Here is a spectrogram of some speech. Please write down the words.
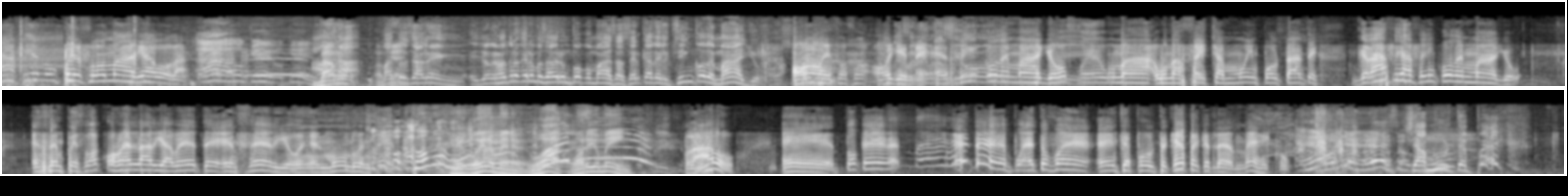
haciendo un personaje ahora. Ah, ok, ok. Ahora, Vamos. Matusalén, nosotros queremos saber un poco más acerca del 5 de mayo. Oh, eso fue, óyeme, el celebración. 5 de mayo fue una, una fecha muy importante. Gracias al 5 de mayo eh, se empezó a coger la diabetes en serio en el mundo entero. ¿Cómo Hey, es? wait a minute. What? What do you mean? Claro, eh, porque este, pues esto fue en Chapultepec, de México. Chapultepec.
